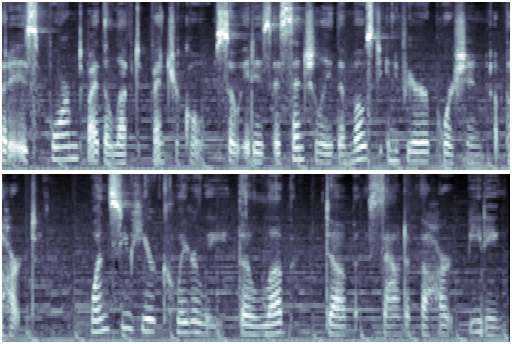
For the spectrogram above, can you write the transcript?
but it is formed by the left ventricle, so it is essentially the most inferior portion of the heart. Once you hear clearly the lub-dub sound of the heart beating,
